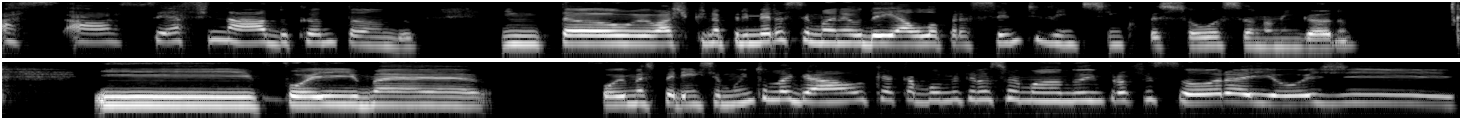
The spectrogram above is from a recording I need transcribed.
a, a, ser afinado cantando. Então, eu acho que na primeira semana eu dei aula para 125 pessoas, se eu não me engano. E foi uma, foi uma experiência muito legal que acabou me transformando em professora e hoje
